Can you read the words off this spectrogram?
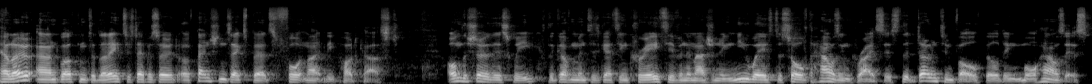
Hello, and welcome to the latest episode of Pensions Experts Fortnightly podcast. On the show this week, the government is getting creative in imagining new ways to solve the housing crisis that don't involve building more houses.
